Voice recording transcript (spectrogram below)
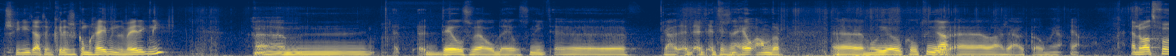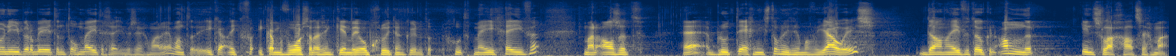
misschien niet uit een christelijke omgeving, dat weet ik niet. Ehm, Ehm, deels wel, deels niet. Eh, ja, het, het- is een heel ander eh, milieu, cultuur Ja. eh, waar ze uitkomen. Ja. Ja. En op wat voor manier probeer je het hem toch mee te geven, zeg maar. Hè? Want ik kan, ik, ik kan me voorstellen, als een kind bij je opgroeit, dan kun je het goed meegeven. Maar als het hè, bloedtechnisch toch niet helemaal voor jou is, dan heeft het ook een ander inslag gehad, zeg maar.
